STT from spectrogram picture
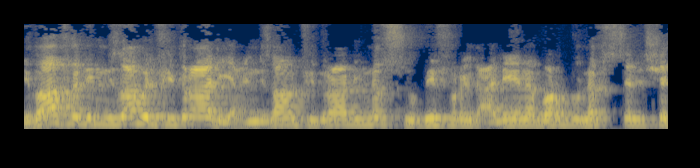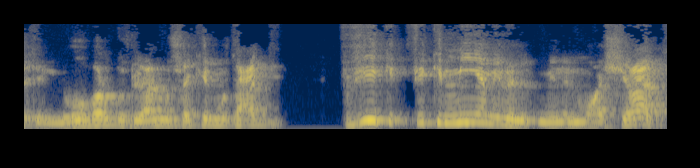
إضافة للنظام الفيدرالي يعني النظام الفيدرالي نفسه بيفرض علينا برضه نفس الشكل اللي هو برضه لأنه شكل متعدد. ففي في كمية من من المؤشرات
